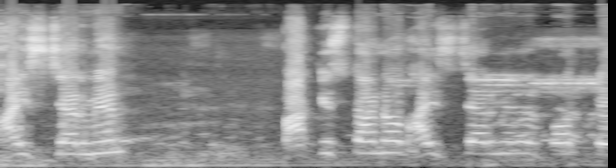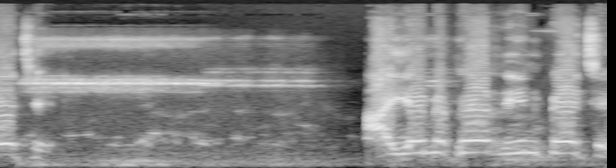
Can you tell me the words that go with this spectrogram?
ভাইস চেয়ারম্যান, পাকিস্তানও ভাইস চেয়ারম্যানের পদ পেয়েছে। আইএমএফ এর ঋণ পেয়েছে।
